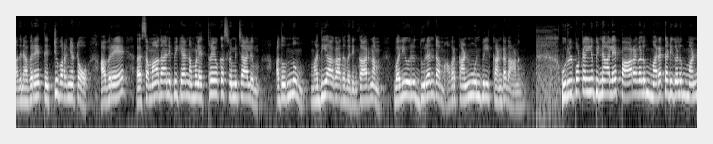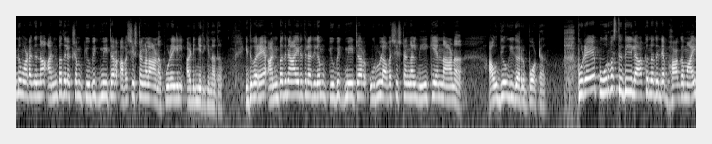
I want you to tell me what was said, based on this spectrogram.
അതിനവരെ തെറ്റു പറഞ്ഞിട്ടോ അവരെ സമാധാനിപ്പിക്കാൻ നമ്മൾ എത്രയൊക്കെ ശ്രമിച്ചാലും അതൊന്നും മതിയാകാതെ വരും. കാരണം വലിയൊരു ദുരന്തം അവർ കൺമുൻപിൽ കണ്ടതാണ്. ഉരുൾപൊട്ടലിന് പിന്നാലെ പാറകളും മരത്തടികളും മണ്ണും അടങ്ങുന്ന അൻപത് ലക്ഷം ക്യൂബിക് മീറ്റർ അവശിഷ്ടങ്ങളാണ് പുഴയിൽ അടിഞ്ഞിരിക്കുന്നത്. ഇതുവരെ അൻപതിനായിരത്തിലധികം ക്യൂബിക് മീറ്റർ ഉരുൾ അവശിഷ്ടങ്ങൾ നീക്കിയെന്നാണ് ഔദ്യോഗിക റിപ്പോർട്ട്. പുഴയെ പൂർവസ്ഥിതിയിലാക്കുന്നതിന്റെ ഭാഗമായി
